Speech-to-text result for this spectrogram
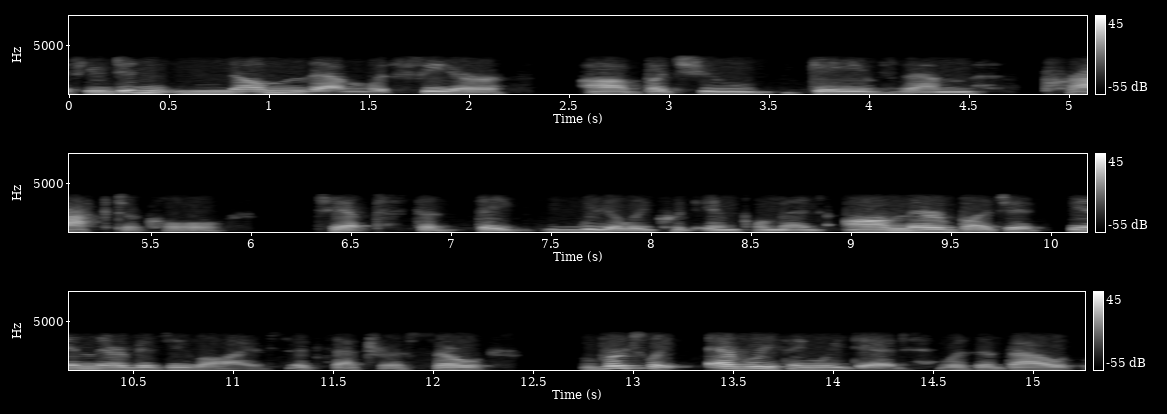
if you didn't numb them with fear, uh, but you gave them practical tips that they really could implement on their budget, in their busy lives, etc. So virtually everything we did was about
